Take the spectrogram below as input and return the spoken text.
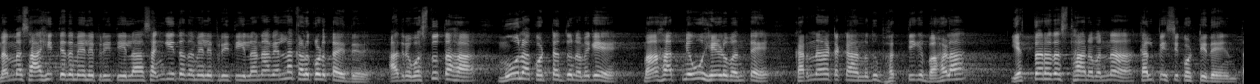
ನಮ್ಮ ಸಾಹಿತ್ಯದ ಮೇಲೆ ಪ್ರೀತಿ ಇಲ್ಲ, ಸಂಗೀತದ ಮೇಲೆ ಪ್ರೀತಿ ಇಲ್ಲ, ನಾವೆಲ್ಲ ಕಳ್ಕೊಳ್ತಾ ಇದ್ದೇವೆ. ಆದರೆ ವಸ್ತುತಃ ಮೂಲ ಕೊಟ್ಟದ್ದು ನಮಗೆ ಮಾಹಾತ್ಮ್ಯವೂ ಹೇಳುವಂತೆ ಕರ್ನಾಟಕ ಅನ್ನೋದು ಭಕ್ತಿಗೆ ಬಹಳ ಎತ್ತರದ ಸ್ಥಾನವನ್ನು ಕಲ್ಪಿಸಿಕೊಟ್ಟಿದೆ ಅಂತ.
